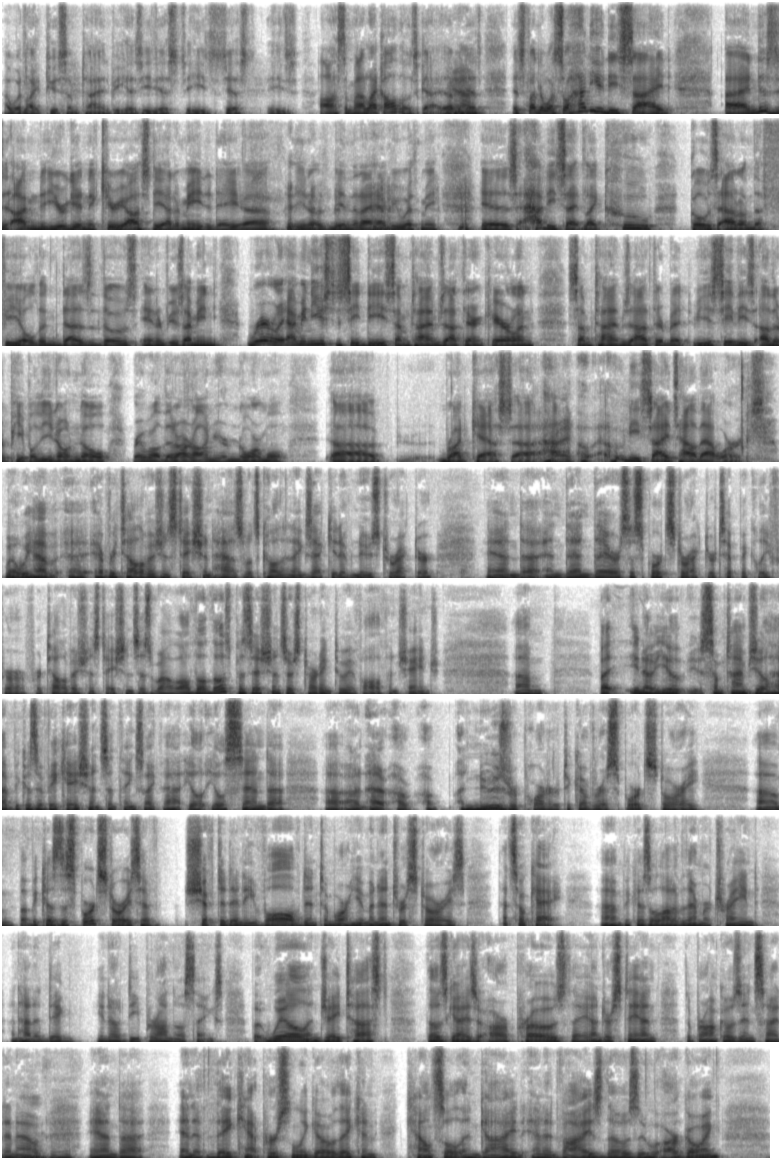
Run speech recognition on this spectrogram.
I would like to sometimes because he just he's just he's awesome. I like all those guys. I mean, it's it's fun to watch. So how do you decide? Uh, and this is I'm you're getting a curiosity out of me today. Uh, you know, being that I have you with me, is how do you decide like who goes out on the field and does those interviews? I mean, rarely. I mean, you used to see Dee sometimes out there in Carolyn, sometimes out there, but you see these other people that you don't know very well that aren't on your normal uh, broadcast. Uh, Right. who, who decides how that works? Well, we have uh, every television station has what's called an executive news director, and uh, and then there's a sports director typically for for television stations as well. Although those positions are starting to evolve and change. Um, but you know, you sometimes you'll have because of vacations and things like that. You'll you'll send a a, a, a, a news reporter to cover a sports story, um, but because the sports stories have shifted and evolved into more human interest stories, that's okay uh, because a lot of them are trained on how to dig you know deeper on those things. But Will and Jay Tust, those guys are pros. They understand the Broncos inside and out, and uh, and if they can't personally go, they can counsel and guide and advise those who are going,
